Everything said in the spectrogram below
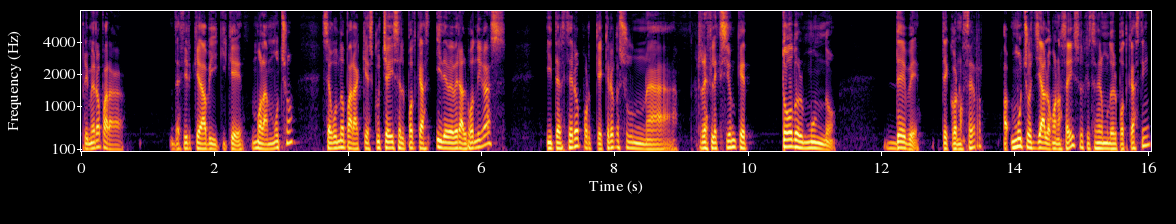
Primero para decir que Avi y Kike molan mucho. Segundo, para que escuchéis el podcast y de beber albóndigas. Y tercero, porque creo que es una reflexión que todo el mundo debe de conocer. Muchos ya lo conocéis, los que estáis en el mundo del podcasting,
